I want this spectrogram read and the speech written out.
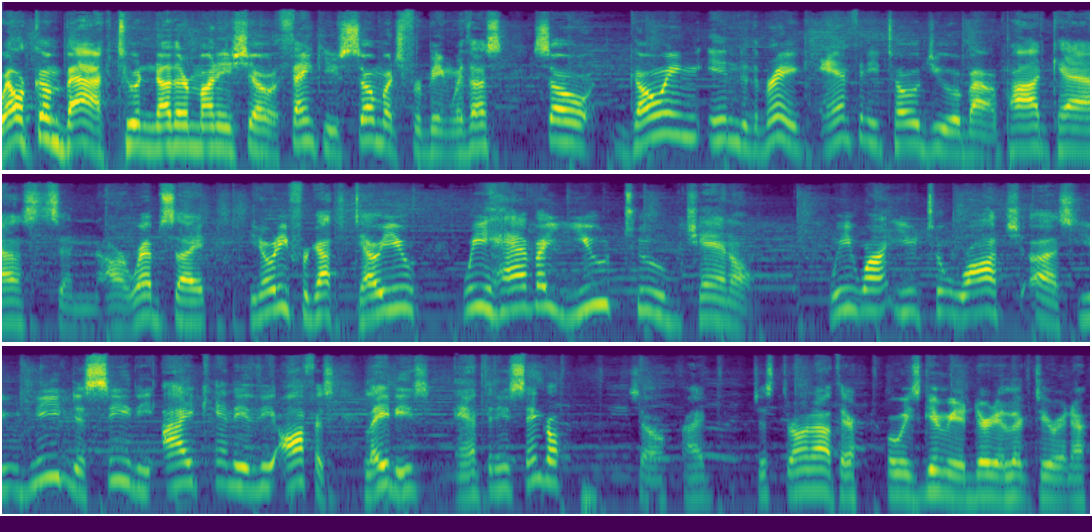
Welcome back to another money show. Thank you so much for being with us. So, going into the break, Anthony told you about podcasts and our website. You know what he forgot to tell you? We have a YouTube channel. We want you to watch us. You need to see the eye candy of the office. Ladies, Anthony's single. So, I just throwing out there. Oh, he's giving me a dirty look too right now.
